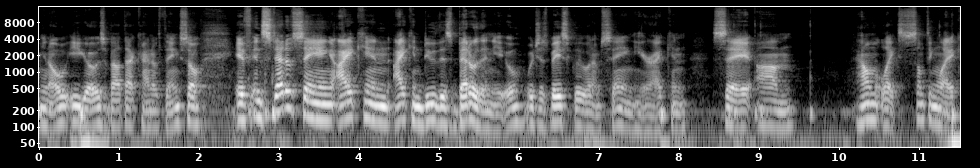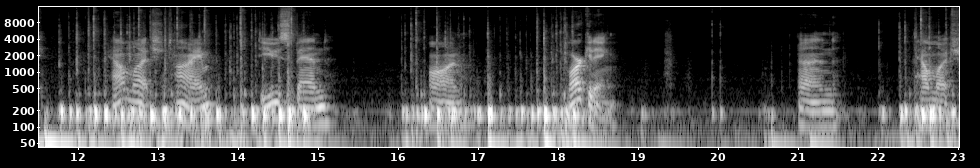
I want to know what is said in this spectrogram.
you know, egos about that kind of thing. So if instead of saying I can I can do this better than you, which is basically what I'm saying here, I can say um how like something like how much time do you spend on marketing? And how much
